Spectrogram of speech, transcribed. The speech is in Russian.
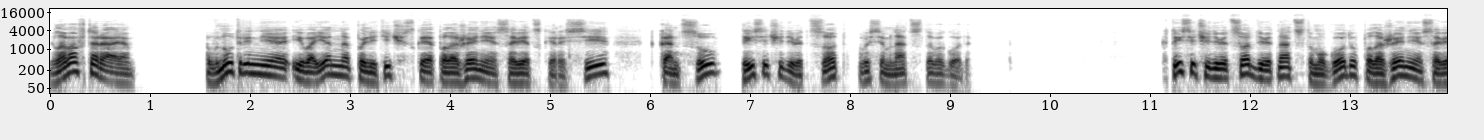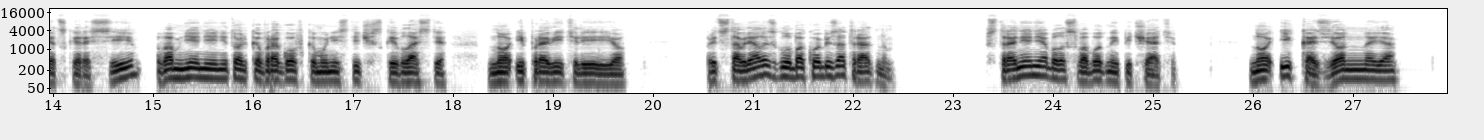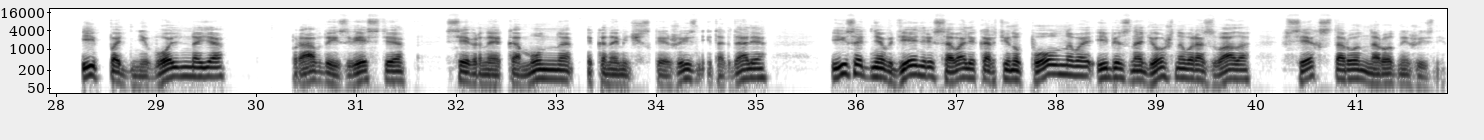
Глава вторая. Внутреннее и военно-политическое положение Советской России к концу 1918 года. К 1919 году положение Советской России, во мнении не только врагов коммунистической власти, но и правителей ее, представлялось глубоко безотрадным. В стране не было свободной печати, но и казенная, и подневольная, правда, известия, северная коммуна, экономическая жизнь и так далее, изо дня в день рисовали картину полного и безнадежного развала всех сторон народной жизни.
